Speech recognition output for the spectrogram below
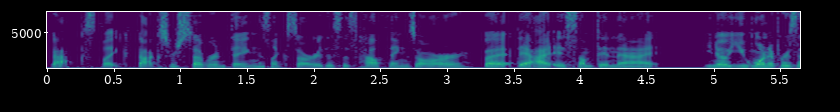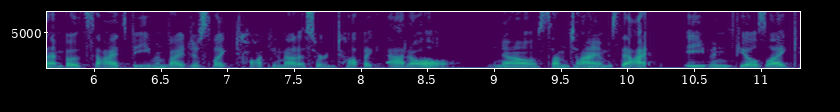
facts, like facts are stubborn things, like sorry, this is how things are, but that is something that you know, you want to present both sides, but even by just like talking about a certain topic at all, you know, mm-hmm. sometimes that even feels like,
